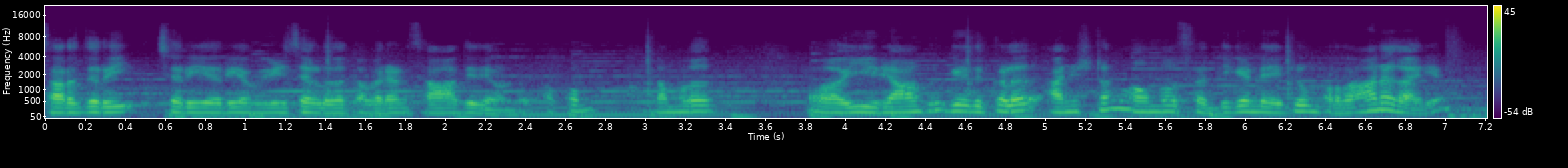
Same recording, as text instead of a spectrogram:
സർജറി ചെറിയ ചെറിയ വീഴ്ചകൾ ഇതൊക്കെ വരാൻ സാധ്യതയുണ്ട്. അപ്പം നമ്മൾ ഈ രാഹു കേതുക്കൾ അനിഷ്ടമാകുമ്പോൾ ശ്രദ്ധിക്കേണ്ട ഏറ്റവും പ്രധാന കാര്യം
